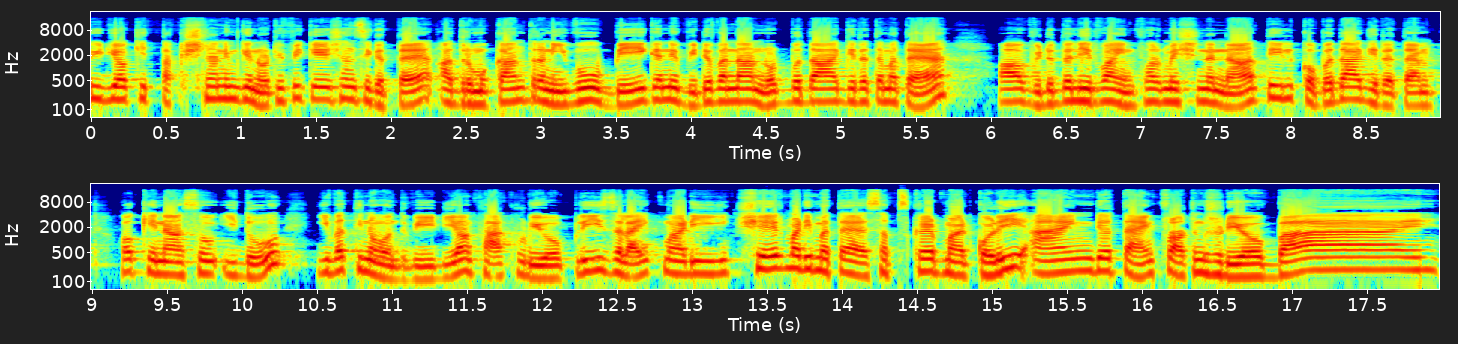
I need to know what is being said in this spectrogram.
ವಿಡಿಯೋ ಹಾಕಿದ ತಕ್ಷಣ ನಿಮಗೆ ನೋಟಿಫಿಕೇಶನ್ ಸಿಗುತ್ತೆ. ಅದ್ರ ಮುಖಾಂತರ ನೀವು ಬೇಗನೆ ವಿಡಿಯೋವನ್ನ ನೋಡ್ಬೋದಾಗಿರುತ್ತೆ. ಮತ್ತೆ ಆ ವಿಡಿಯೋದಲ್ಲಿರುವ ಇನ್ಫಾರ್ಮೇಷನ್ ಅನ್ನ ತಿಳ್ಕೊಬೋದಾಗಿರುತ್ತೆ. ಓಕೆನಾ ಸೊ ಇದು ಇವತ್ತಿನ ಒಂದು video fact video please like ಮಾಡಿ ಶೇರ್ ಮಾಡಿ ಮತ್ತೆ ಸಬ್ಸ್ಕ್ರೈಬ್ ಮಾಡ್ಕೊಳ್ಳಿ. And thank watching video bye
